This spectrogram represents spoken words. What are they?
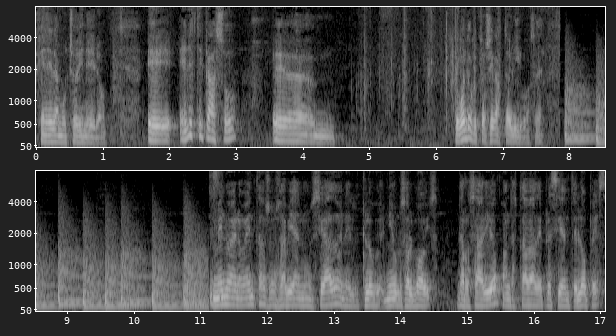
genera mucho dinero. Eh, en este caso, eh, te cuento que esto llega hasta Olivos. ¿eh? En 1990 yo ya había anunciado en el club News All Boys de Rosario, cuando estaba de presidente López,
